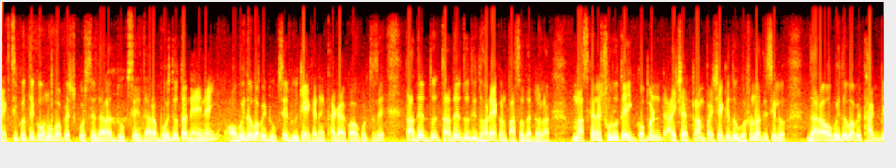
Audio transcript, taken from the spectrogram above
মেক্সিকো থেকে অনুপ্রবেশ করছে, যারা ঢুকছে, যারা বৈধতা নেয় নাই, অবৈধভাবে ঢুকছে, ঢুকে এখানে থাকা খাওয়া করতেছে, তাদের তাদের যদি ধরে এখন পাঁচ হাজার ডলার। মাঝখানে শুরুতেই গভর্নমেন্ট আইসা ট্রাম্প আইসা কিন্তু ঘোষণা দিছিল, যারা অবৈধভাবে থাকবে,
